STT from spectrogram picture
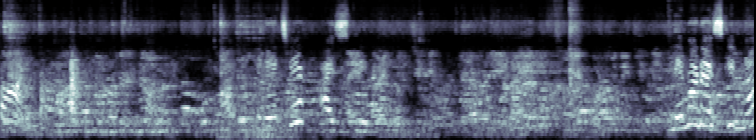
পান। আর এখানে আছে আইসক্রিম। লেমন আইসক্রিম না?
